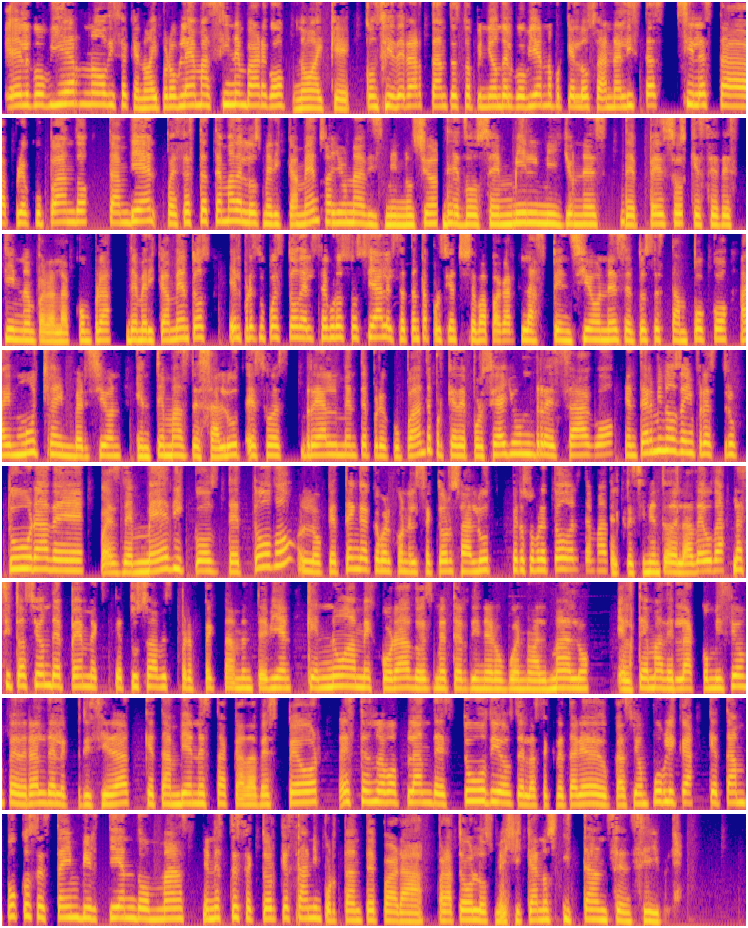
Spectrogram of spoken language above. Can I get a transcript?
el gobierno dice que no hay problema, sin embargo, no hay que considerar tanto esta opinión del gobierno porque los analistas sí le está preocupando también, pues este tema de los medicamentos, hay una disminución de 12 mil millones de pesos que se destinan para la compra de medicamentos. El presupuesto del Seguro Social, el 70% se va a pagar las pensiones, entonces tampoco hay mucha inversión en temas de salud. Eso es realmente preocupante porque de por sí hay un rezago en términos de infraestructura, de pues de médicos, de todo lo que tenga que ver con el sector salud pero sobre todo el tema del crecimiento de la deuda, la situación de Pemex, que tú sabes perfectamente bien que no ha mejorado, es meter dinero bueno al malo, el tema de la Comisión Federal de Electricidad, que también está cada vez peor, este nuevo plan de estudios de la Secretaría de Educación Pública, que tampoco se está invirtiendo más en este sector que es tan importante para, para todos los mexicanos y tan sensible.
